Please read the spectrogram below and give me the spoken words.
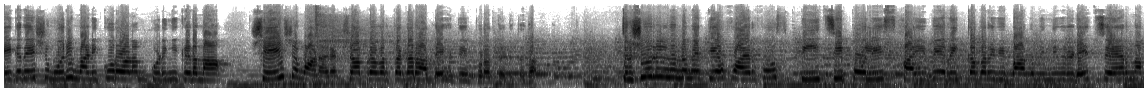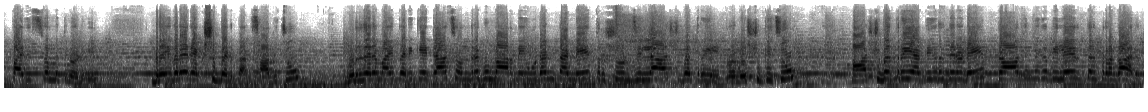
ഏകദേശം ഒരു മണിക്കൂറോളം കുടുങ്ങിക്കിടന്ന ശേഷമാണ് രക്ഷാപ്രവർത്തകർ അദ്ദേഹത്തെ പുറത്തെടുത്തത്. തൃശൂരിൽ നിന്നും എത്തിയ fire force P C police highway recovery വിഭാഗം എന്നിവരുടെ ചേർന്ന പരിശ്രമത്തിനൊടുവിൽ ഡ്രൈവറെ രക്ഷപ്പെടുത്താൻ സാധിച്ചു. ഗുരുതരമായി പരിക്കേറ്റ ചന്ദ്രകുമാറിനെ ഉടൻ തന്നെ തൃശൂർ ജില്ലാ ആശുപത്രിയിൽ പ്രവേശിപ്പിച്ചു. ആശുപത്രി അധികൃതരുടെ പ്രാഥമിക വിലയിരുത്തൽ പ്രകാരം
